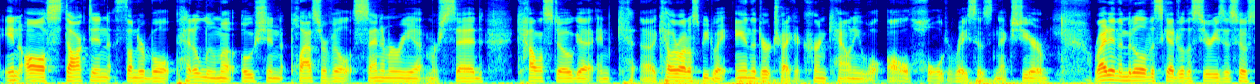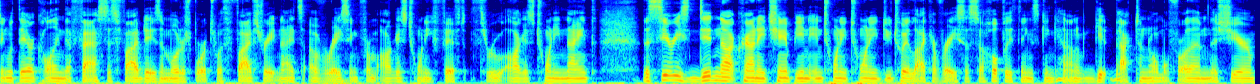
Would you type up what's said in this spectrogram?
In all, Stockton, Thunderbowl, Petaluma, Ocean, Placerville, Santa Maria, Merced, Calistoga, Saratoga, and uh, Colorado Speedway and the dirt track at Kern County will all hold races next year. Right in the middle of the schedule, the series is hosting what they are calling the fastest five days in motorsports with five straight nights of racing from August 25th through August 29th. The series did not crown a champion in 2020 due to a lack of races, so hopefully things can kind of get back to normal for them this year.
